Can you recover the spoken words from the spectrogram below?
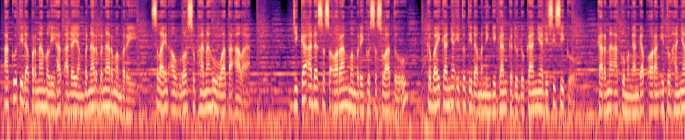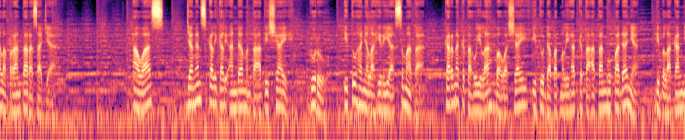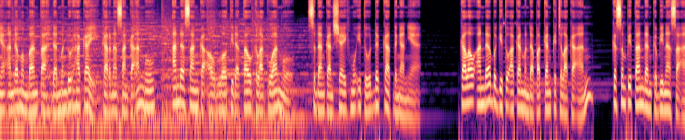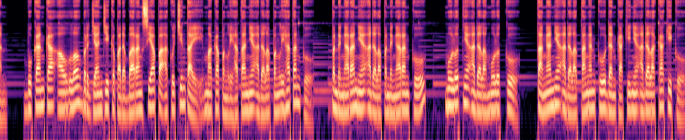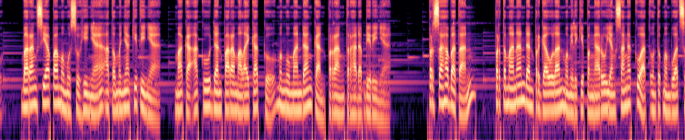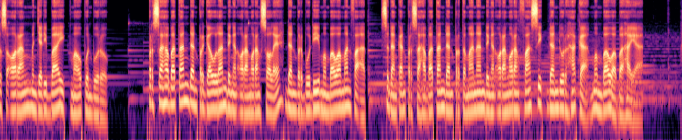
Aku tidak pernah melihat ada yang benar-benar memberi, selain Allah subhanahu wa ta'ala. Jika ada seseorang memberiku sesuatu, kebaikannya itu tidak meninggikan kedudukannya di sisiku, karena aku menganggap orang itu hanyalah perantara saja. Awas, jangan sekali-kali Anda mentaati syaikh, guru, itu hanya lahiriah semata, karena ketahuilah bahwa syaikh itu dapat melihat ketaatanmu padanya, di belakangnya Anda membantah dan mendurhakai karena sangkaanmu, Anda sangka Allah tidak tahu kelakuanmu, sedangkan syekhmu itu dekat dengannya. Kalau Anda begitu akan mendapatkan kecelakaan, kesempitan dan kebinasaan, bukankah Allah berjanji kepada barang siapa aku cintai maka penglihatannya adalah penglihatanku, pendengarannya adalah pendengaranku, mulutnya adalah mulutku, tangannya adalah tanganku dan kakinya adalah kakiku. Barang siapa memusuhinya atau menyakitinya, maka aku dan para malaikatku mengumandangkan perang terhadap dirinya. Persahabatan, pertemanan dan pergaulan memiliki pengaruh yang sangat kuat untuk membuat seseorang menjadi baik maupun buruk. Persahabatan dan pergaulan dengan orang-orang soleh dan berbudi membawa manfaat, sedangkan persahabatan dan pertemanan dengan orang-orang fasik dan durhaka membawa bahaya.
